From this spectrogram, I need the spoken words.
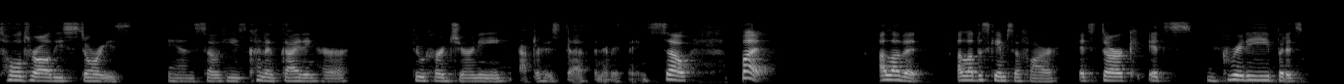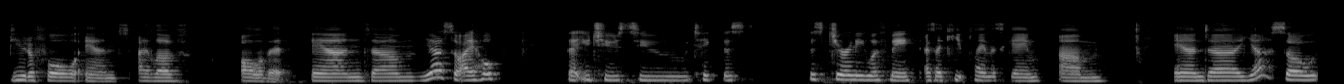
told her all these stories and so he's kind of guiding her through her journey after his death and everything. So, but I love it. I love this game so far. It's dark, it's gritty, but it's beautiful and I love all of it. And um yeah, so I hope that you choose to take this this journey with me as I keep playing this game. Um, and uh, yeah, so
